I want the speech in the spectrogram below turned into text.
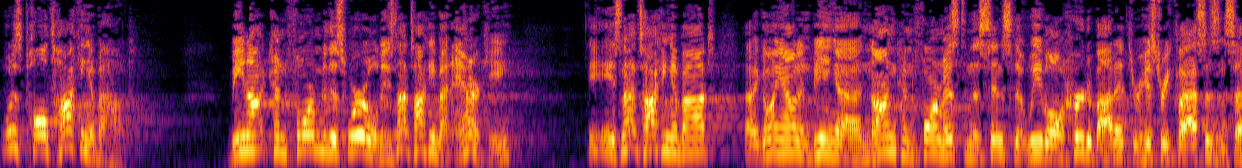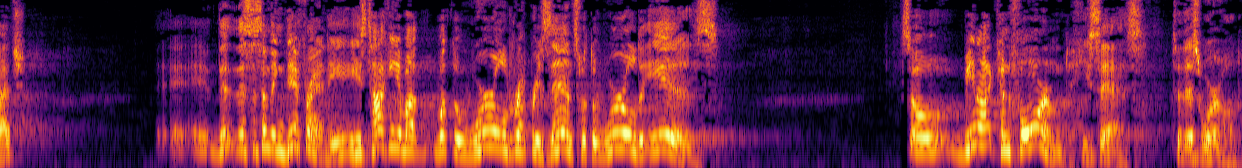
what is Paul talking about? Be not conformed to this world. He's not talking about anarchy. He's not talking about uh, going out and being a nonconformist in the sense that we've all heard about it through history classes and such. This is something different. He's talking about what the world represents, what the world is. So be not conformed, he says, to this world.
